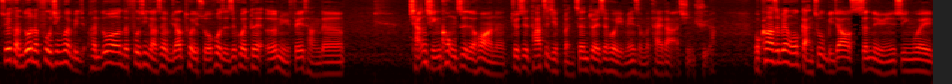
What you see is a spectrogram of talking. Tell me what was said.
所以很多的父亲会比较，很多的父亲角色比较退缩，或者是会对儿女非常的强行控制的话呢，就是他自己本身对社会也没什么太大的兴趣啊。我看到这边我感触比较深的原因是因为。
